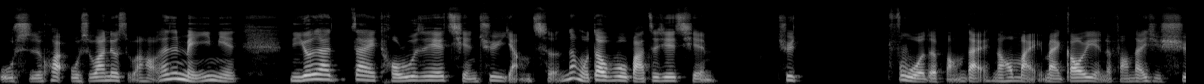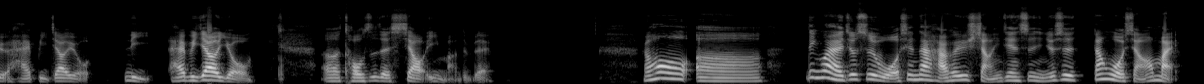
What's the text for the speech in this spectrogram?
五十块、五十万、六十万好，但是每一年你又在在投入这些钱去养车，那我倒不如把这些钱去付我的房贷，然后买买高一点的房贷一起续，还比较有利，还比较有呃投资的效益嘛，对不对？然后呃，另外就是我现在还会去想一件事情，就是当我想要买。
